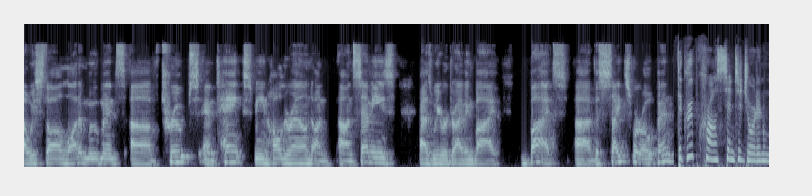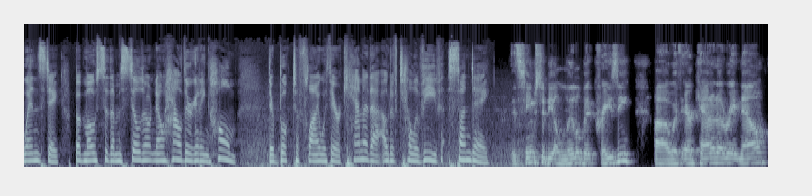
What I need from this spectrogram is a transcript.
Uh, we saw a lot of movements of troops and tanks being hauled around on, on semis as we were driving by. But uh, the sites were open. The group crossed into Jordan Wednesday, but most of them still don't know how they're getting home. They're booked to fly with Air Canada out of Tel Aviv Sunday. It seems to be a little bit crazy uh, with Air Canada right now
